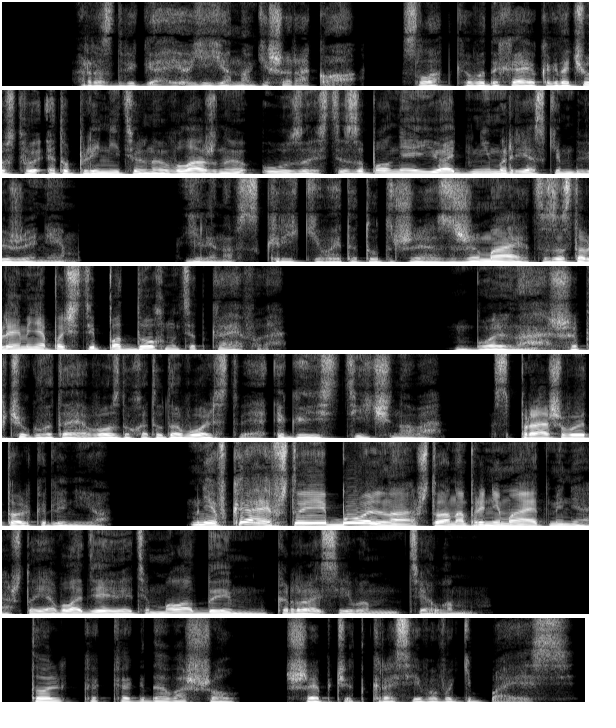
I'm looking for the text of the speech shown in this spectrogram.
Раздвигаю ее ноги широко. Сладко выдыхаю, когда чувствую эту пленительную влажную узость, заполняя ее одним резким движением. Елена вскрикивает и тут же сжимается, заставляя меня почти подохнуть от кайфа. Больно, шепчу, глотая воздух от удовольствия, эгоистичного. Спрашиваю только для нее. Мне в кайф, что ей больно, что она принимает меня, что я владею этим молодым, красивым телом. Только когда вошел, шепчет, красиво выгибаясь.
